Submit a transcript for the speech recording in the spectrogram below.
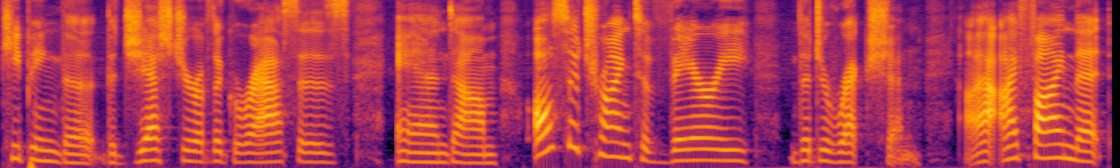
keeping the the gesture of the grasses, and um, also trying to vary the direction. I, I find that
